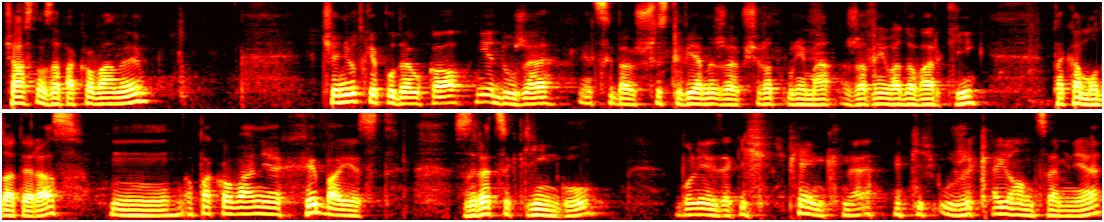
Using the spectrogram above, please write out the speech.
Ciasno zapakowany. Cieniutkie pudełko, nieduże, więc chyba już wszyscy wiemy, że w środku nie ma żadnej ładowarki. Taka moda teraz. Hmm, opakowanie chyba jest z recyklingu, bo nie jest jakieś piękne, jakieś urzekające mnie.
